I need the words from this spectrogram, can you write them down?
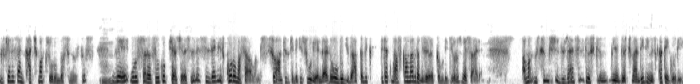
Ülkenizden kaçmak zorundasınızdır. Hı hı. Ve uluslararası hukuk çerçevesinde size bir koruma sağlanır. Şu an Türkiye'deki Suriyelilerde olduğu gibi. Hatta bir, bir takım Afganları da biz öyle kabul ediyoruz vesaire. Ama üçüncüsü düzensiz göçtüm, göçmen dediğimiz kategori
